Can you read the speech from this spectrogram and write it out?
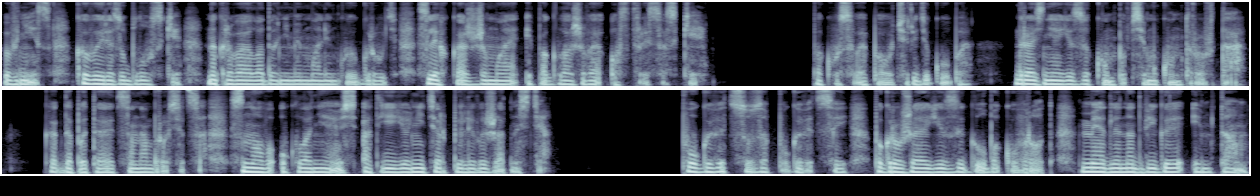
вниз, к вырезу блузки, накрывая ладонями маленькую грудь, слегка сжимая и поглаживая острые соски. Покусывая по очереди губы, дразня языком по всему контуру рта. Когда пытается наброситься, снова уклоняюсь от ее нетерпеливой жадности. Пуговицу за пуговицей, погружая язык глубоко в рот, медленно двигая им там,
